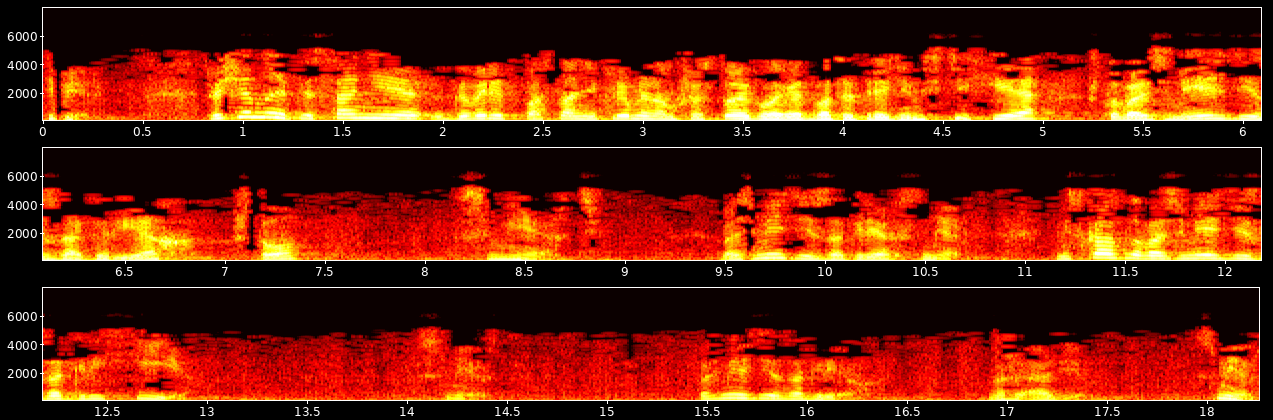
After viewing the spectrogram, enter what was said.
Теперь, Священное Писание говорит в послании к римлянам 6 главе 23 стихе, что возмездие за грех, что? Смерть. Возмездие за грех – смерть. Не сказано возмездие за грехи – смерть. Возмездие за грех. Даже один. Смерть.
